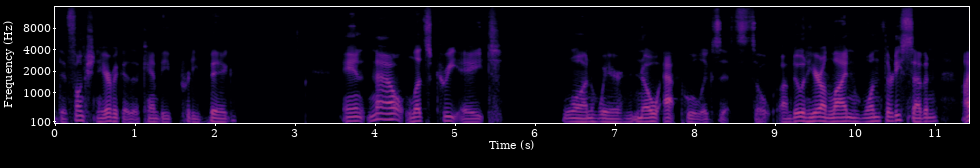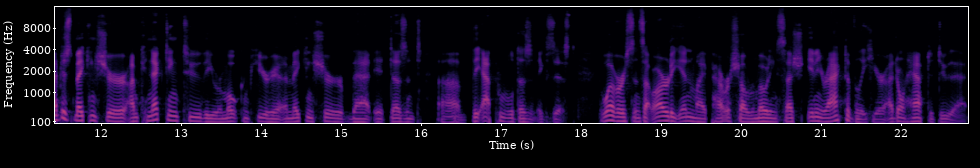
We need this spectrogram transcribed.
the function here because it can be pretty big. And now let's create one where no app pool exists. So I'm doing here on line 137. I'm just making sure I'm connecting to the remote computer here and making sure that it doesn't, uh, the app pool doesn't exist. However, since I'm already in my PowerShell remoting session interactively here, I don't have to do that.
